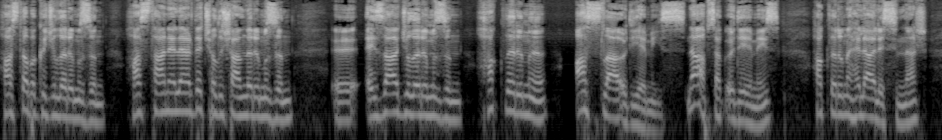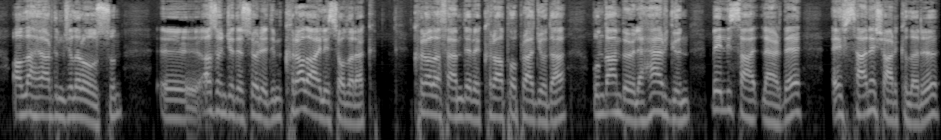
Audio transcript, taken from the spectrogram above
hasta bakıcılarımızın, hastanelerde çalışanlarımızın, e, eczacılarımızın haklarını asla ödeyemeyiz. Ne yapsak ödeyemeyiz. Haklarını helal etsinler. Allah yardımcılar olsun. Ee, az önce de söyledim. Kral ailesi olarak Kral FM'de ve Kral Pop Radyo'da bundan böyle her gün belli saatlerde efsane şarkıları,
